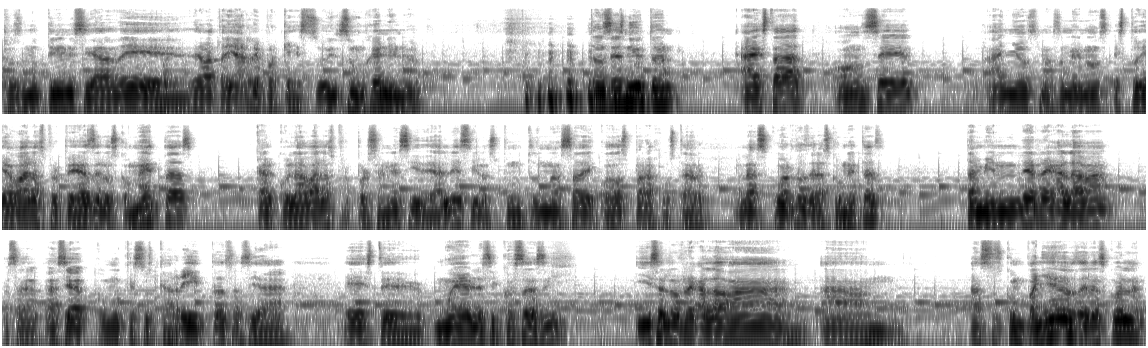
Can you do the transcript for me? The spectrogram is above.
pues no tiene necesidad de, de batallarle porque es, es un genio, ¿no? Entonces Newton, a esta edad, 11 años más o menos, estudiaba las propiedades de los cometas, calculaba las proporciones ideales y los puntos más adecuados para ajustar las cuerdas de las cometas. También le regalaba, o sea, hacía como que sus carritos, hacía este, muebles y cosas así. Y se los regalaba a, a sus compañeros de la escuela.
